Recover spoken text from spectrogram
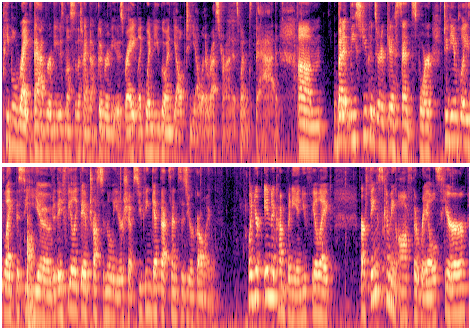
people write bad reviews most of the time, not good reviews, right? Like when do you go on Yelp to yell at a restaurant? It's when it's bad. Um, but at least you can sort of get a sense for do the employees like the CEO? Do they feel like they have trust in the leadership? So you can get that sense as you're going. When you're in a company and you feel like, are things coming off the rails here?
